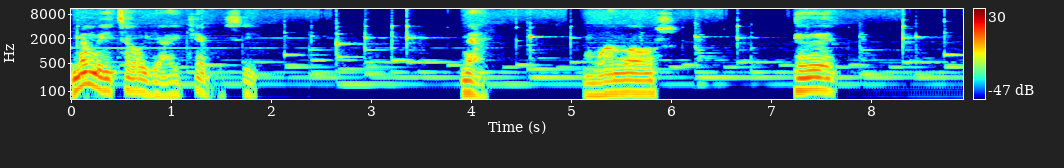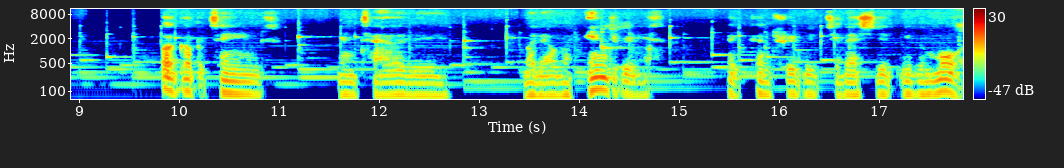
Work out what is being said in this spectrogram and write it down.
Remember he told y'all he kept receipt. Now, one loss could fuck up a team's mentality, whatever. Injuries could contribute to that shit even more,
